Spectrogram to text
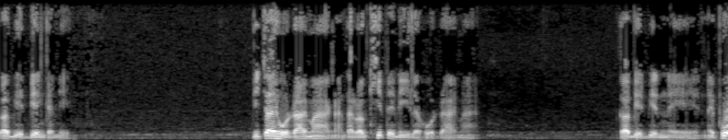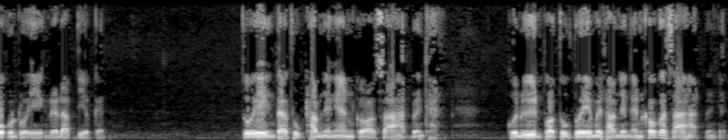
ก็เบียดเบียนกันเอง จิตใจโหดร้ายมากนะถ้าเราคิดได้ดีแล้วโหดร้ายมาก ก็เบียดเบียนในในพวกของตัวเองระดับเดียวกัน ตัวเองถ้าถูกทำอย่างนั้นก็สาหัสเหมือนกัน คนอื่นพอถูกตัวเองไปทำอย่างนั้นเขาก็สาหัสเหมือนกัน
